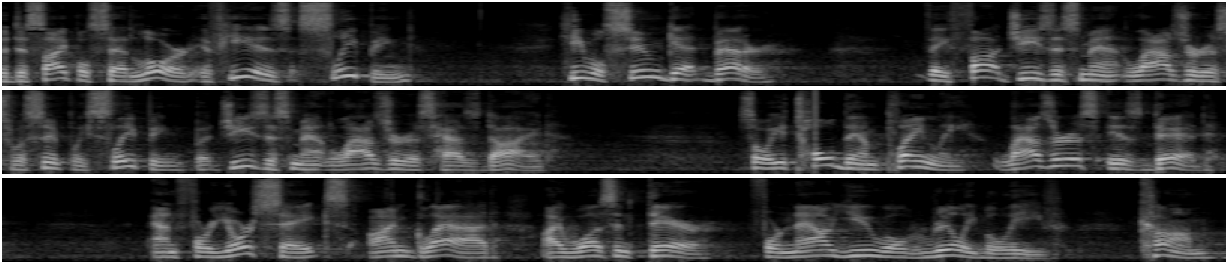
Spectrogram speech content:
The disciples said, Lord, if he is sleeping, he will soon get better. They thought Jesus meant Lazarus was simply sleeping, but Jesus meant Lazarus has died. So he told them plainly, Lazarus is dead. And for your sakes, I'm glad I wasn't there, for now you will really believe. Come,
